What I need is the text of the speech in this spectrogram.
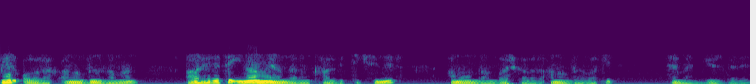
bir olarak anıldığı zaman ahirete inanmayanların kalbi tiksinir ama ondan başkaları anıldığı vakit hemen yüzleri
